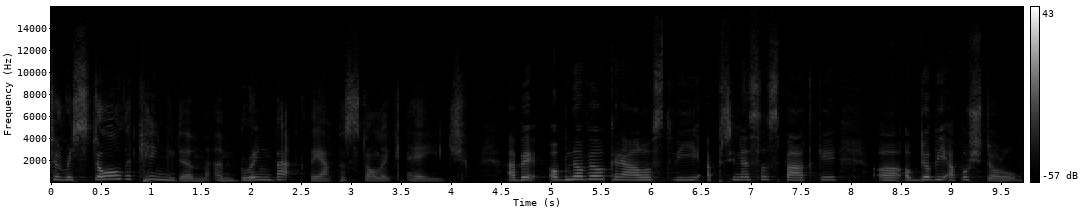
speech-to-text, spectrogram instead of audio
to restore the kingdom and bring back the apostolic age. aby obnovil království a přinesl zpátky uh, období apoštolů.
